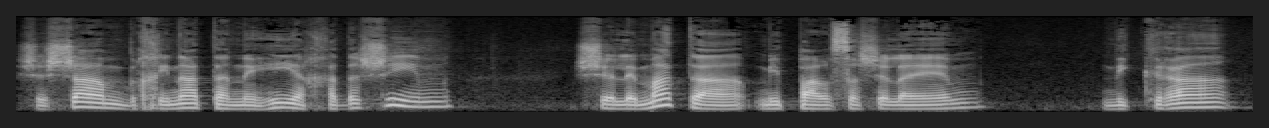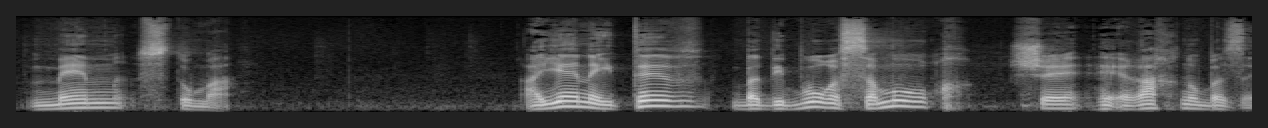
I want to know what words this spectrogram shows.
ששם בחינת הנהי החדשים, שלמטה מפרסה שלהם, נקרא מם סתומה. עיין היטב בדיבור הסמוך שהארכנו בזה.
